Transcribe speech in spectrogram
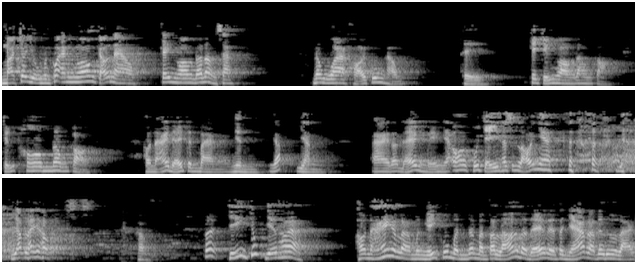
Mà cho dù mình có ăn ngon cỡ nào, Cái ngon đó nó làm sao? Nó qua khỏi cuốn họng. Thì cái chữ ngon đó không còn. Chữ thơm nó không còn. Hồi nãy để trên bàn Nhìn gấp dành. Ai đó để miệng nhả Ô của chị thôi xin lỗi nha. Dạ, dám lấy không? Không. Đó, Chỉ chút vậy thôi à. Hồi nãy là mình nghĩ của mình đó mình ta lỡ người ta để người ta nhả ra đưa, đưa lại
